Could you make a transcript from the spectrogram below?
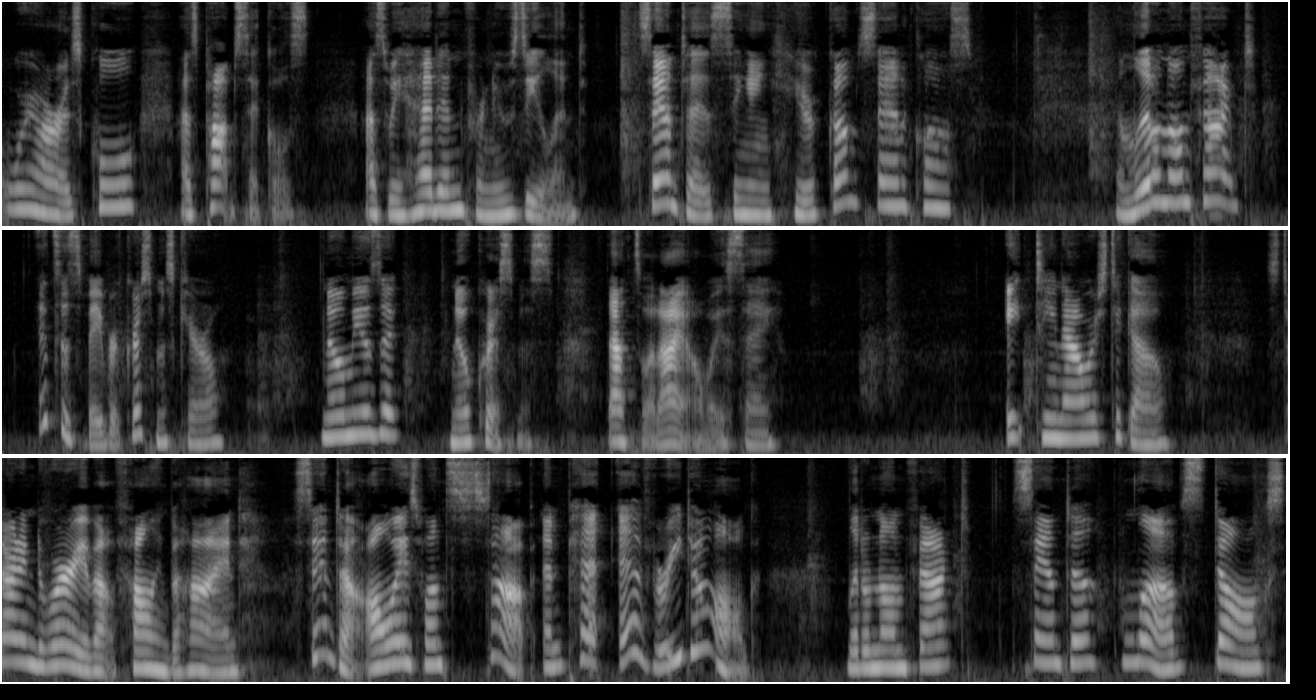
we are as cool as popsicles as we head in for New Zealand. Santa is singing Here Comes Santa Claus. And little known fact, it's his favorite Christmas carol. No music, no Christmas. That's what I always say. 18 hours to go. Starting to worry about falling behind. Santa always wants to stop and pet every dog. Little known fact Santa loves dogs,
